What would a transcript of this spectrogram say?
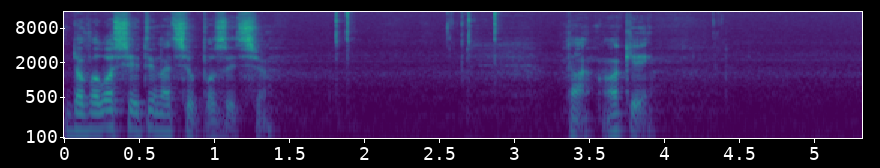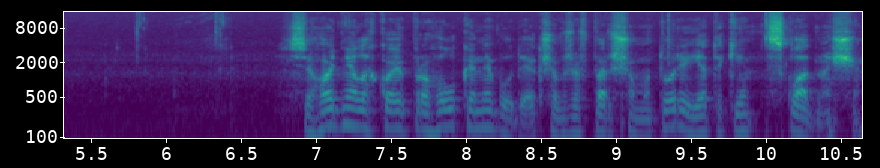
довелося йти на цю позицію. Так, окей. Сьогодні легкої прогулки не буде, якщо вже в першому турі є такі складнощі.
